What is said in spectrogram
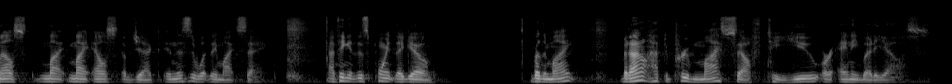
else might, might else object, and this is what they might say. I think at this point they go, Brother Mike, but I don't have to prove myself to you or anybody else.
